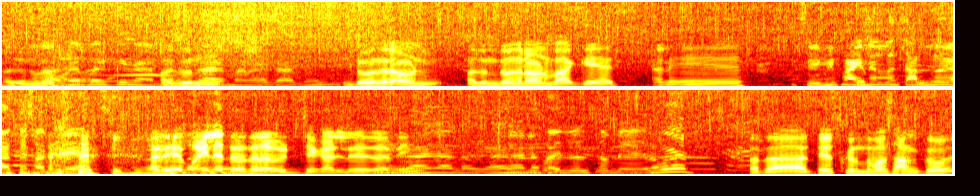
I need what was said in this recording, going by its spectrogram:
अजून बऱ्यापैकी नाही अजून- बाकी काय म्हणायचं अजून? दोन राऊंड अजून दोन राऊंड बाकी आहेत आणि सेमी फायनल ला चाललोय आता सध्या. आणि हे पहिल्या दोन राऊंडचे काढले आहेत आम्ही. सेमी फायनलचा मॅच आता टेस्ट करून तुम्हाला सांगतो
